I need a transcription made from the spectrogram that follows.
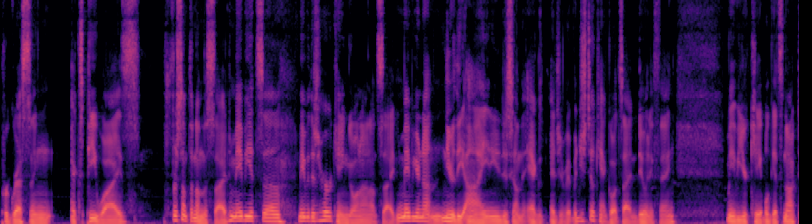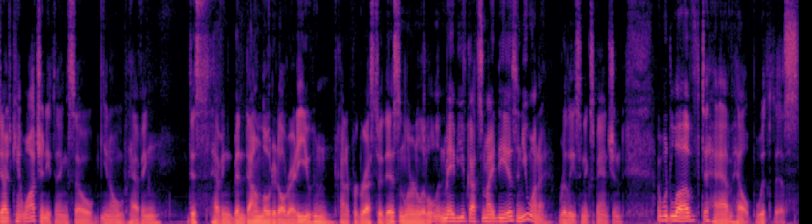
progressing XP wise for something on the side. Maybe it's a maybe there's a hurricane going on outside. Maybe you're not near the eye and you're just on the edge of it, but you still can't go outside and do anything. Maybe your cable gets knocked out, you can't watch anything. So you know, having this having been downloaded already, you can kind of progress through this and learn a little. And maybe you've got some ideas and you want to release an expansion. I would love to have help with this,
